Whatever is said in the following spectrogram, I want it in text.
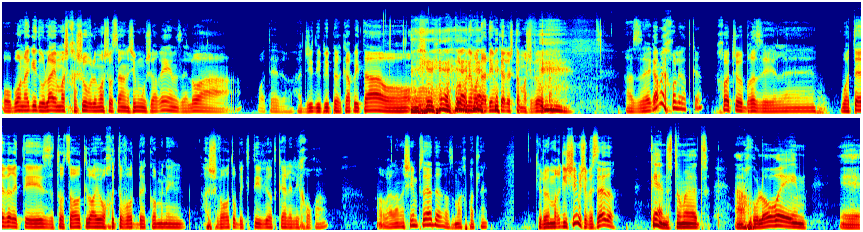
או בוא נגיד, אולי מה שחשוב למה שעושה אנשים מאושרים, זה לא ה... whatever, ה-GDP per capita, או, או, כל מיני מדדים כאלה שאתה משווה אותם. אז זה גם יכול להיות, כן. יכול להיות שבברזיל, אה, whatever it is, התוצאות לא היו הכי טובות בכל מיני השוואות אובייקטיביות כאלה לכאורה, אבל אנשים בסדר, אז מה אכפת להם? כאילו, הם מרגישים שבסדר. כן, זאת אומרת, אנחנו לא רואים אה,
